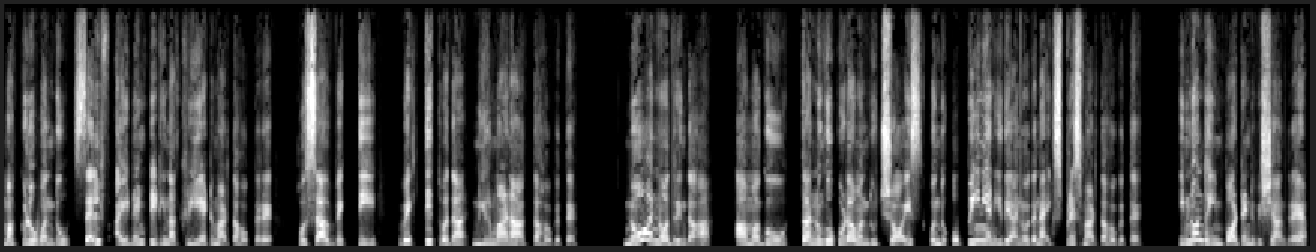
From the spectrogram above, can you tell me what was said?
ಮಕ್ಕಳು ಒಂದು ಸೆಲ್ಫ್ ಐಡೆಂಟಿಟಿನ ಕ್ರಿಯೇಟ್ ಮಾಡ್ತಾ ಹೋಗ್ತಾರೆ. ಹೊಸ ವ್ಯಕ್ತಿ, ವ್ಯಕ್ತಿತ್ವದ ನಿರ್ಮಾಣ ಆಗ್ತಾ ಹೋಗುತ್ತೆ. ನೋ ಅನ್ನೋದ್ರಿಂದ ಆ ಮಗು ತನಗೂ ಕೂಡ ಒಂದು ಚಾಯ್ಸ್ ಒಂದು ಒಪಿನಿಯನ್ ಇದೆ ಅನ್ನೋದನ್ನ ಎಕ್ಸ್ಪ್ರೆಸ್ ಮಾಡ್ತಾ ಹೋಗುತ್ತೆ. ಇನ್ನೊಂದು ಇಂಪಾರ್ಟೆಂಟ್ ವಿಷಯ ಅಂದ್ರೆ,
